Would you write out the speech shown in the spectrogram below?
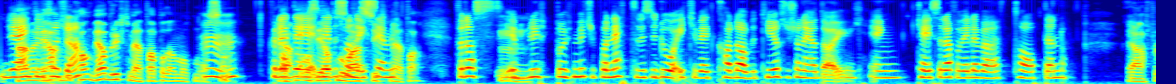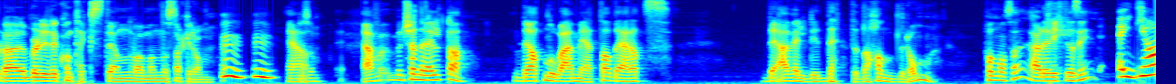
Det er Nei, men vi, har, vi, kan, vi har brukt meta på den måten også. Mm. For det, Ja, det, si det, det, er sånn er jeg sykt ser meta. For det har er Mm. blitt brukt mye på nett, hvis du da ikke vet hva det betyr, så skjønner jeg at det er en case, derfor vil jeg bare ta opp den, da. Ja, for da blir det kontekst igjen hva man snakker om. Mm, mm. Ja. Liksom. Ja, men generelt, da. Det at noe er meta, det er at det er veldig dette det handler om, på en måte. Er det riktig å si? Ja,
